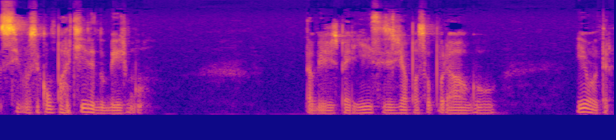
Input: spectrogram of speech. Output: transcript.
se você compartilha do mesmo da mesma experiência, se já passou por algo e outra,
